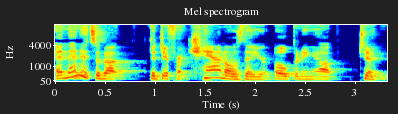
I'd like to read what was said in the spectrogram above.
and then it's about the different channels that you're opening up to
